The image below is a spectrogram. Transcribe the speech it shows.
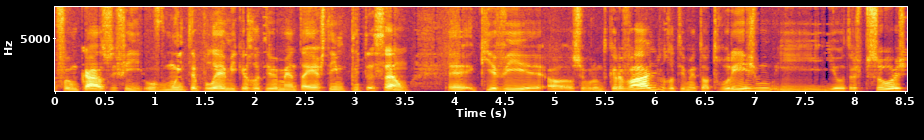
foi, um caso, enfim, houve muita polémica relativamente a esta imputação eh, que havia ao Sr. Bruno de Carvalho, relativamente ao terrorismo e, e a outras pessoas,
